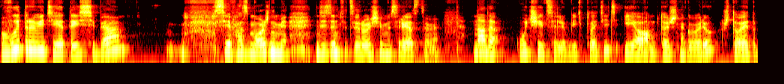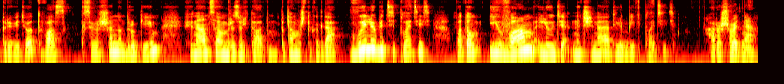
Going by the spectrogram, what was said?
вытравите это из себя всевозможными дезинфицирующими средствами. Надо учиться любить платить, и я вам точно говорю, что это приведет вас к совершенно другим финансовым результатам. Потому что когда вы любите платить, потом и вам люди начинают любить платить. Хорошего дня!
